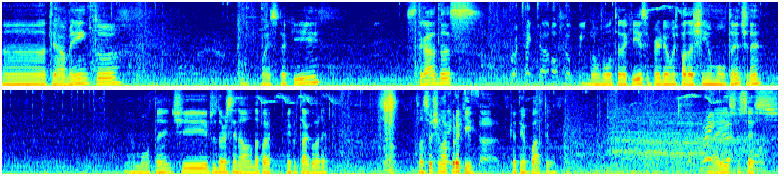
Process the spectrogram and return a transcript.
Ah, aterramento. Põe isso daqui. Estradas. Vamos voltando aqui, você perdeu um espadachim um montante, né? É, Um montante. Preciso do arsenal, não dá pra recrutar agora. Só se eu chamar por aqui, que eu tenho quatro. Aí, sucesso.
